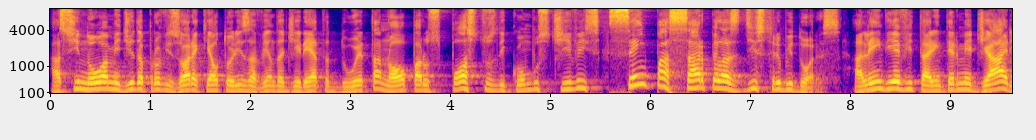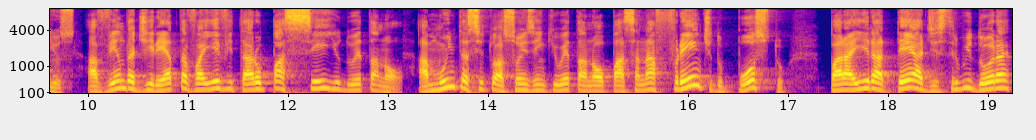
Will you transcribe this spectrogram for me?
assinou a medida provisória que autoriza a venda direta do etanol para os postos de combustíveis sem passar pelas distribuidoras. Além de evitar intermediários, a venda direta vai evitar o passeio do etanol. Há muitas situações em que o etanol passa na frente do posto para ir até a distribuidora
